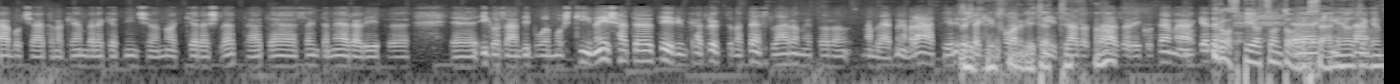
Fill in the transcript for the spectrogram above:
elbocsátanak embereket, nincs olyan nagy kereslet, tehát eh, szerintem erre lép eh, eh igazándiból most Kína, és hát eh, térjünk át rögtön a Teslára, mert arra nem lehet nem rátérni, 5,34 százalékot emelkedett. Rossz piacon tovább szárnyalt, igen.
